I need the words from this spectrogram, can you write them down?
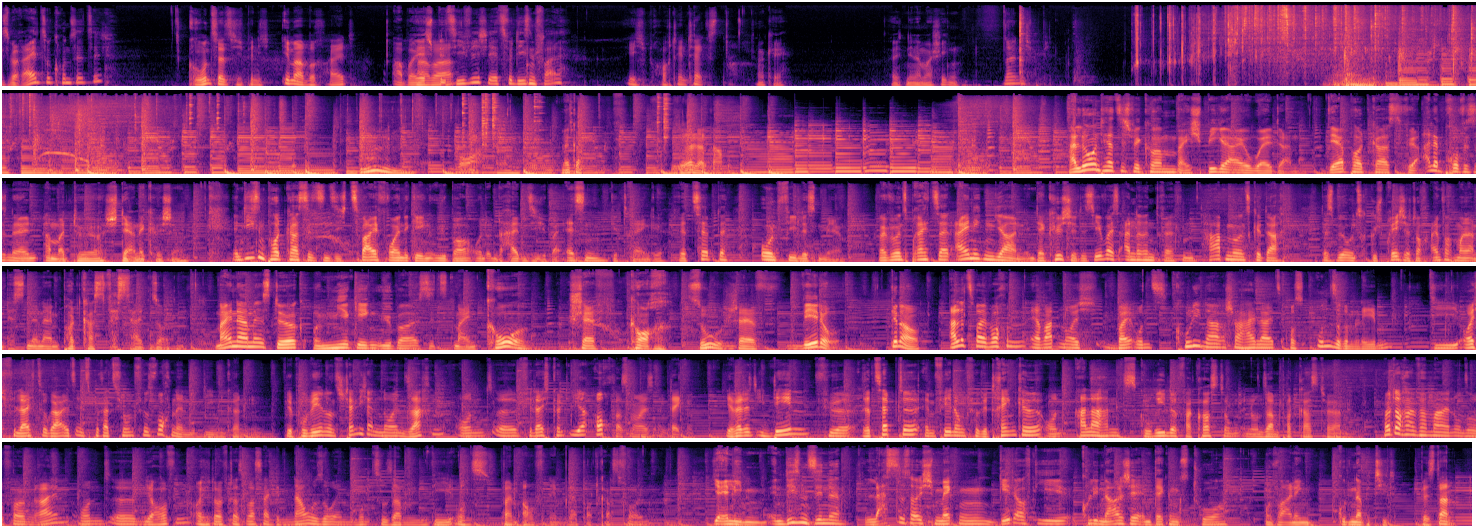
Bist du bereit, so grundsätzlich? Grundsätzlich bin ich immer bereit. Aber jetzt Aber- spezifisch, jetzt für diesen Fall? Ich brauche den Text noch. Okay. Soll ich den nochmal schicken? Nein, ich hab ihn. Boah, Lecker. sehr lecker. Hallo und herzlich willkommen bei Spiegelei Well Done, der Podcast für alle professionellen Amateur-Sterneküche. In diesem Podcast sitzen sich zwei Freunde gegenüber und unterhalten sich über Essen, Getränke, Rezepte und vieles mehr. Weil wir uns bereits seit einigen Jahren in der Küche des jeweils anderen treffen, haben wir uns gedacht, dass wir unsere Gespräche doch einfach mal am besten in einem Podcast festhalten sollten. Mein Name ist Dirk und mir gegenüber sitzt mein Co-Chef Koch Zu, Chef. Vedo. Genau. Alle zwei Wochen erwarten euch bei uns kulinarische Highlights aus unserem Leben, die euch vielleicht sogar als Inspiration fürs Wochenende dienen könnten. Wir probieren uns ständig an neuen Sachen und äh, vielleicht könnt ihr auch was Neues entdecken. Ihr werdet Ideen für Rezepte, Empfehlungen für Getränke und allerhand skurrile Verkostungen in unserem Podcast hören. Hört doch einfach mal in unsere Folgen rein und äh, wir hoffen, euch läuft das Wasser genauso im Mund zusammen wie uns beim Aufnehmen der Podcast-Folgen. Ja, ihr Lieben, in diesem Sinne, lasst es euch schmecken, geht auf die kulinarische Entdeckungstour und vor allen Dingen guten Appetit. Bis dann!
